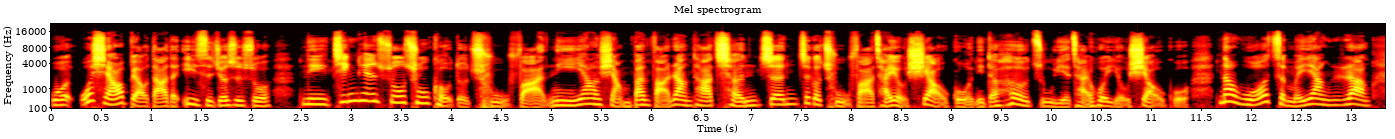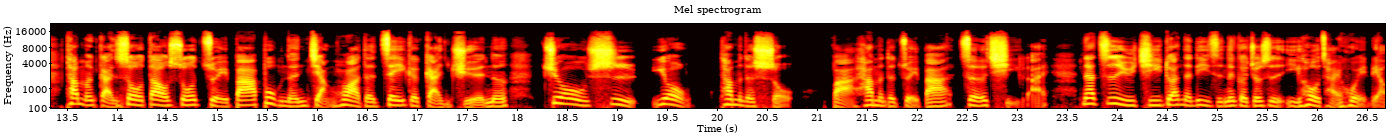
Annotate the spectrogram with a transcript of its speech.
我我想要表达的意思就是说，你今天说出口的处罚，你要想办法让它成真，这个处罚才有效果，你的贺主也才会有效。效果，那我怎么样让他们感受到说嘴巴不能讲话的这一个感觉呢？就是用他们的手把他们的嘴巴遮起来。那至于极端的例子，那个就是以后才会聊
